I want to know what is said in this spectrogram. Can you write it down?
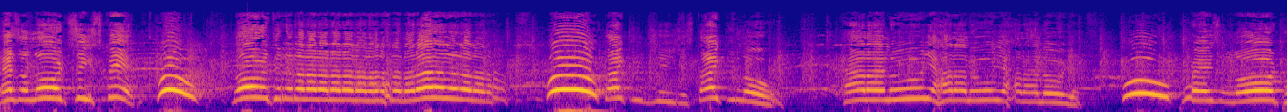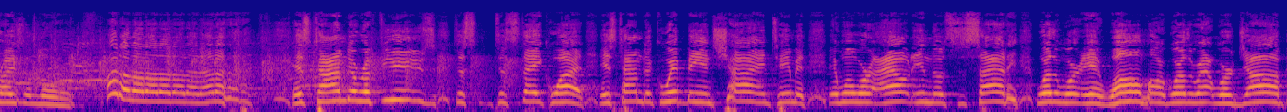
as the Lord sees fit. Woo! Glory to the Woo! Thank you, Jesus. Thank you, Lord. Hallelujah, hallelujah, hallelujah. Woo! Praise the Lord, praise the Lord. It's time to refuse to, to stay quiet. It's time to quit being shy and timid. And when we're out in the society, whether we're at Walmart, whether we're at our job,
